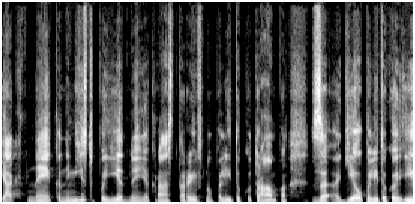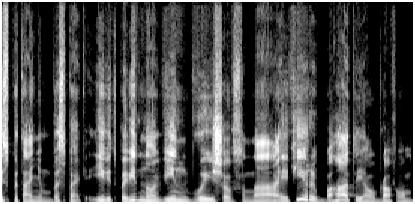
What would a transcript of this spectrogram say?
Як не економіст поєднує якраз тарифну політику Трампа з геополітикою і з питанням безпеки, і відповідно він вийшов на ефіри. Багато я обрав вам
